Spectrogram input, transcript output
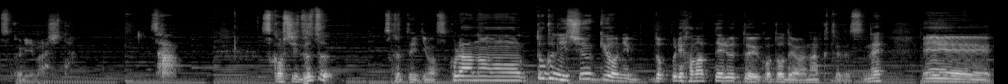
作りました。さあ、少しずつ作っていきます。これはあのー特に宗教にどっぷりハマっているということではなくてですね、え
